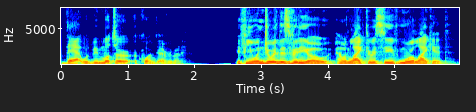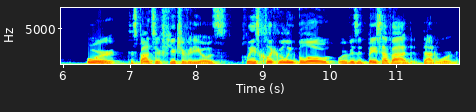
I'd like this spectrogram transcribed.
that would be mutter according to everybody. If you enjoyed this video and would like to receive more like it, or to sponsor future videos, please click the link below or visit baishavaad.org.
